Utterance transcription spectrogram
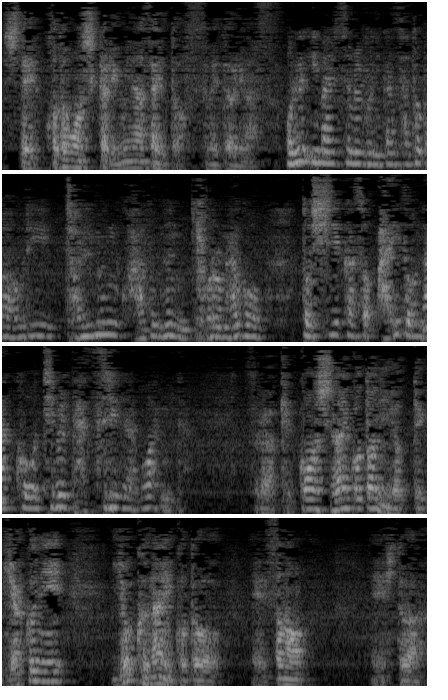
して子供をしっかり産みなさいと勧めております。오늘이말씀을보니까사도바울이젊은과부는결혼하고또시집가서아이도낳고집을다스리라고합니다それは結婚しないことによって逆に良くないことを、えー、その人は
